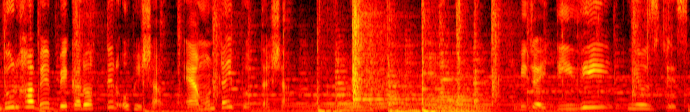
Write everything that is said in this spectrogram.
দূর হবে বেকারত্বের অভিশাপ, এমনটাই প্রত্যাশা। Bijoy TV, news desk.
